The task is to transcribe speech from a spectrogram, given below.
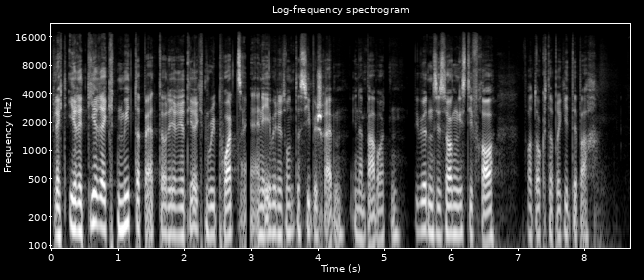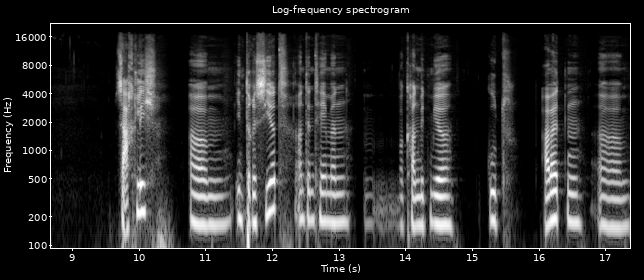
vielleicht Ihre direkten Mitarbeiter oder Ihre direkten Reports eine Ebene darunter Sie beschreiben in ein paar Worten? Wie würden Sie sagen, ist die Frau, Frau Dr. Brigitte Bach? sachlich, ähm, interessiert an den Themen. Man kann mit mir gut arbeiten. Ähm,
